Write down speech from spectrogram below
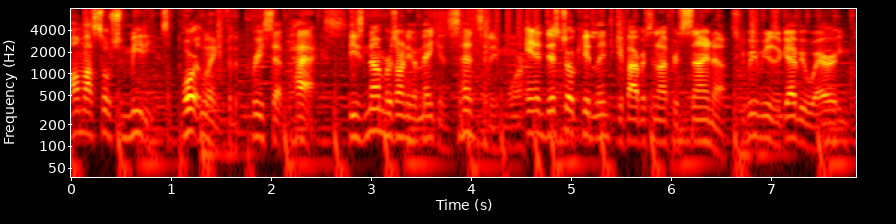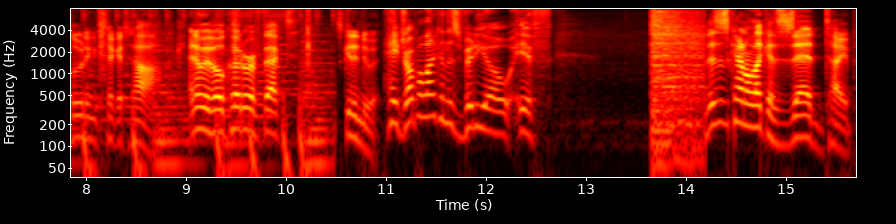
all my social media. Support link for the preset packs. These numbers aren't even making sense anymore. And a DistroKid link to get 5% off your sign up. So you can music everywhere, including TikTok. Anyway, vocoder effect. Let's get into it. Hey, drop a like on this video if this is kind of like a Zedd type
